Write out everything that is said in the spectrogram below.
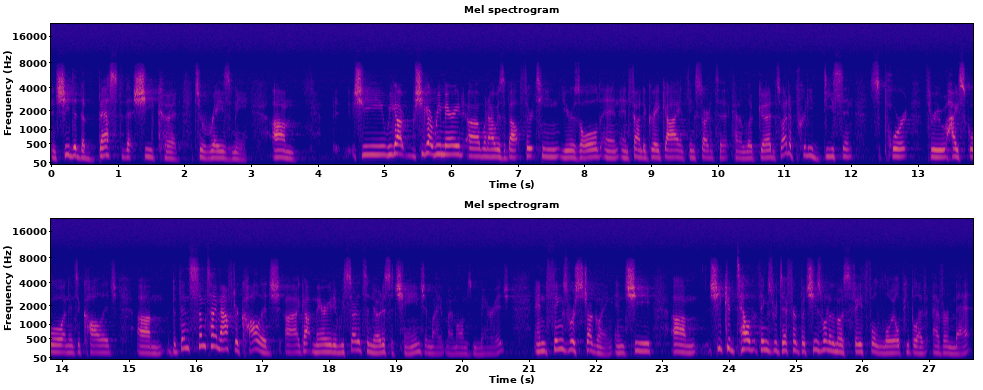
and she did the best that she could to raise me. Um, she, we got, she got remarried uh, when I was about 13 years old and, and found a great guy, and things started to kind of look good. so I had a pretty decent support through high school and into college. Um, but then, sometime after college, uh, I got married, and we started to notice a change in my, my mom's marriage. And things were struggling. And she, um, she could tell that things were different, but she's one of the most faithful, loyal people I've ever met.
